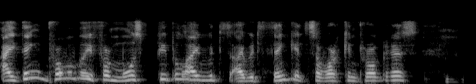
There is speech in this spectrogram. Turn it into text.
i think probably for most people i would i would think it's a work in progress. Mm-hmm.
